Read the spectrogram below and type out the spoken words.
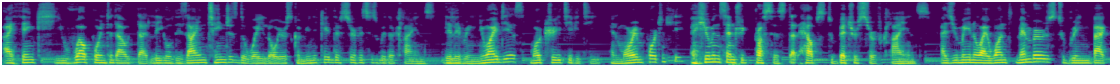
I think you've well pointed out that legal design changes the way lawyers communicate their services with their clients, delivering new ideas, more creativity, and more importantly, a human centric process that helps to better serve clients. As you may know, I want members to bring back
